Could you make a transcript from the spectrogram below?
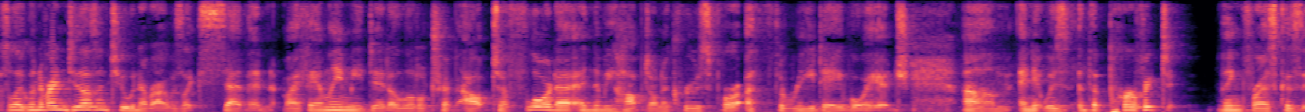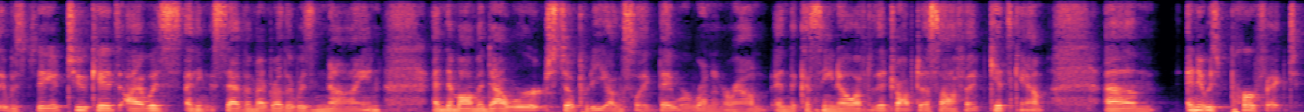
So like whenever in 2002, whenever I was like seven, my family and me did a little trip out to Florida, and then we hopped on a cruise for a three day voyage, um, and it was the perfect thing for us because it was they had two kids. I was I think seven, my brother was nine, and the mom and dad were still pretty young, so like they were running around in the casino after they dropped us off at kids camp, um, and it was perfect.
